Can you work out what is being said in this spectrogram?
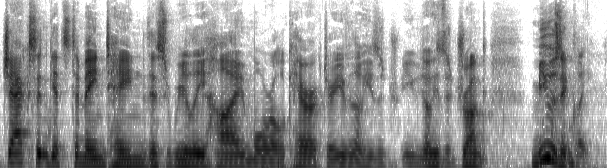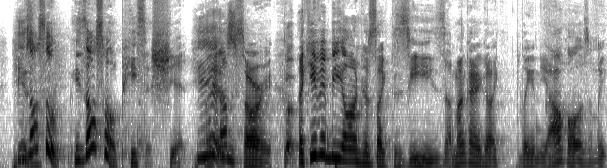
Jackson gets to maintain this really high moral character, even though he's a even though he's a drunk. Musically, he's, He's also he's also a piece of shit. He Like, is. I'm sorry. But- like even beyond his like disease, I'm not gonna like blame the alcoholism. But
